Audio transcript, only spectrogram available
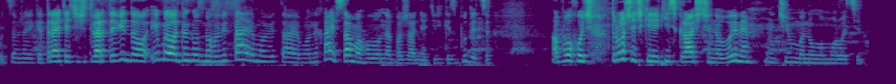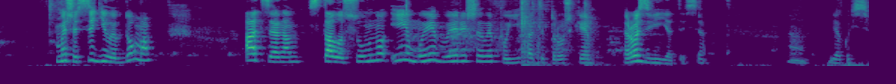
Бо це вже яке третє чи четверте відео. І ми один одного вітаємо, вітаємо. Нехай саме головне бажання тільки збудеться. Або хоч трошечки якісь кращі новини, ніж в минулому році. Ми щось сиділи вдома, а це нам стало сумно, і ми вирішили поїхати трошки розвіятися. Якось,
